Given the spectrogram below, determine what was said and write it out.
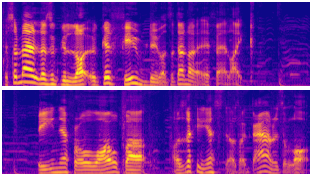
there's some there's a good lot, a good few new ones. I don't know if they're like been there for a while, but I was looking yesterday. I was like, damn, there's a lot.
